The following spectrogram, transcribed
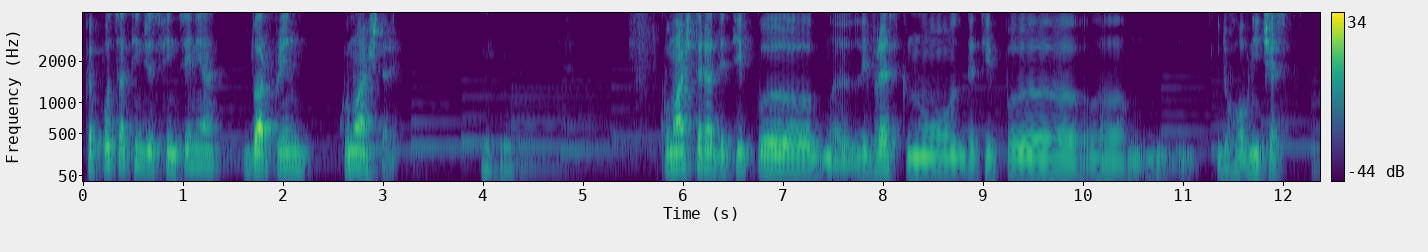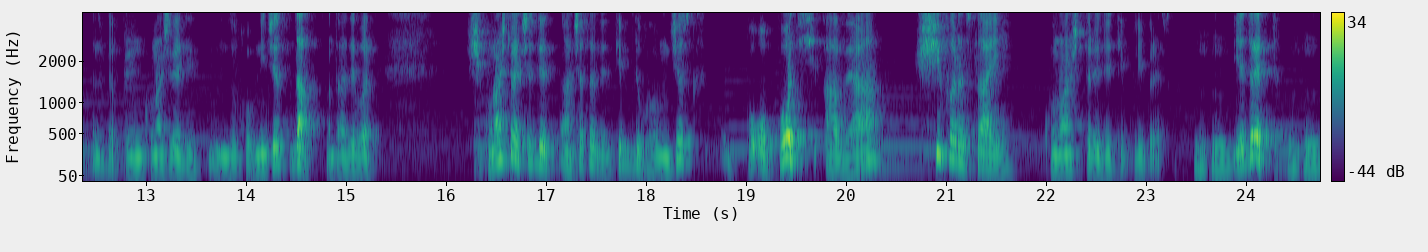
că poți atinge sfințenia doar prin cunoaștere. Uh-huh. cunoașterea de tip uh, livresc, nu de tip uh, uh, duhovnicesc. Pentru că prin cunoașterea de tip duhovnicesc, da, într-adevăr. Și cunoașterea acest de, aceasta de tip duhovnicesc o poți avea și fără să ai cunoaștere de tip livresc. Uh-huh. E drept. Uh-huh.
